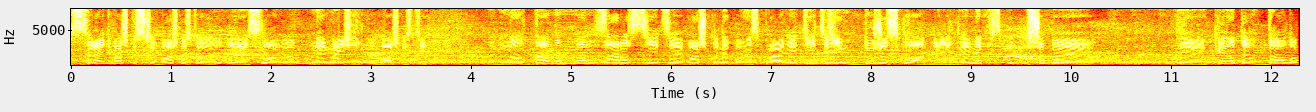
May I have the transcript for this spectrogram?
середня важкості, важкості і слаб найменші важкості. На даний момент зараз є це важко неповносправні діти, їм дуже складно. І для них, щоб е, кинути вдало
